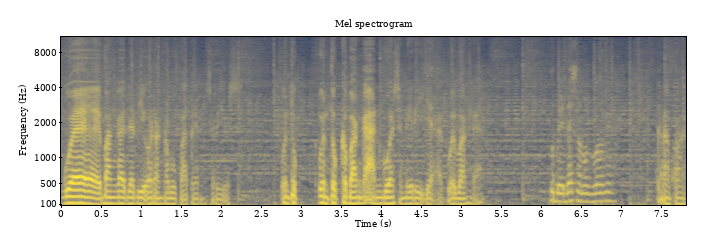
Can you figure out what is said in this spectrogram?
Gue bangga jadi orang kabupaten serius. Untuk untuk kebanggaan gue sendiri ya gue bangga. Lu beda sama Will. Kenapa?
